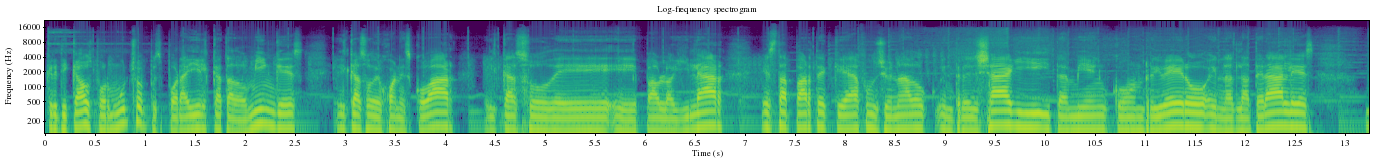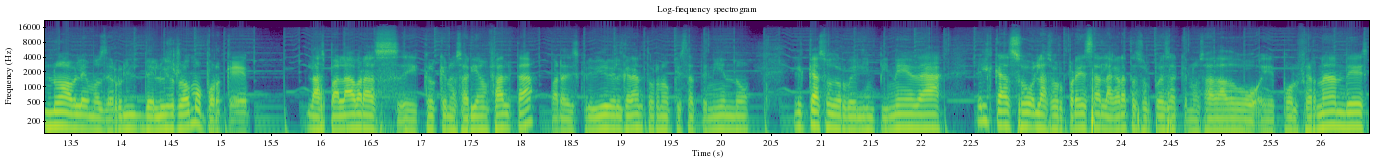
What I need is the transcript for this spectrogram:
criticados por mucho, pues por ahí el Cata Domínguez, el caso de Juan Escobar, el caso de eh, Pablo Aguilar, esta parte que ha funcionado entre el Shaggy y también con Rivero en las laterales. No hablemos de, Luis Romo porque las palabras eh, creo que nos harían falta para describir el gran torneo que está teniendo. El caso de Orbelín Pineda, el caso, la sorpresa, la grata sorpresa que nos ha dado eh, Paul Fernández,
